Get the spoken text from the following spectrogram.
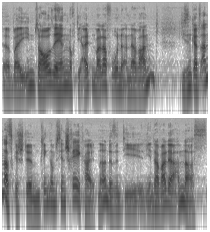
äh, bei ihnen zu Hause hängen noch die alten Balaphone an der Wand, die sind ganz anders gestimmt, klingt so ein bisschen schräg halt. Ne? Da sind die, die Intervalle anders.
